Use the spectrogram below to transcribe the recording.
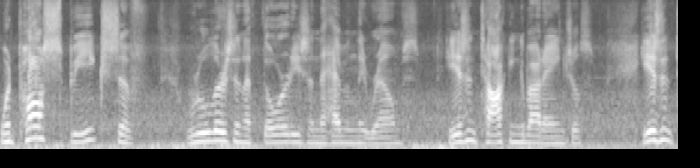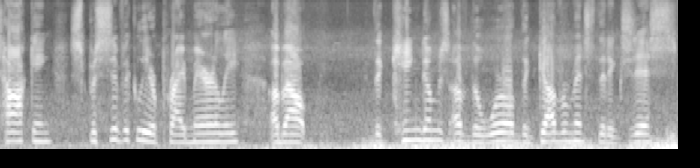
When Paul speaks of rulers and authorities in the heavenly realms, he isn't talking about angels. He isn't talking specifically or primarily about the kingdoms of the world, the governments that exist.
